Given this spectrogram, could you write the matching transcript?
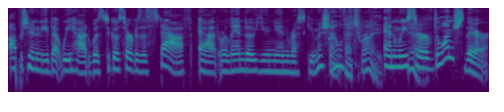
opportunity that we had was to go serve as a staff at Orlando Union Rescue Mission. Oh, that's right. And we yeah. served lunch there.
